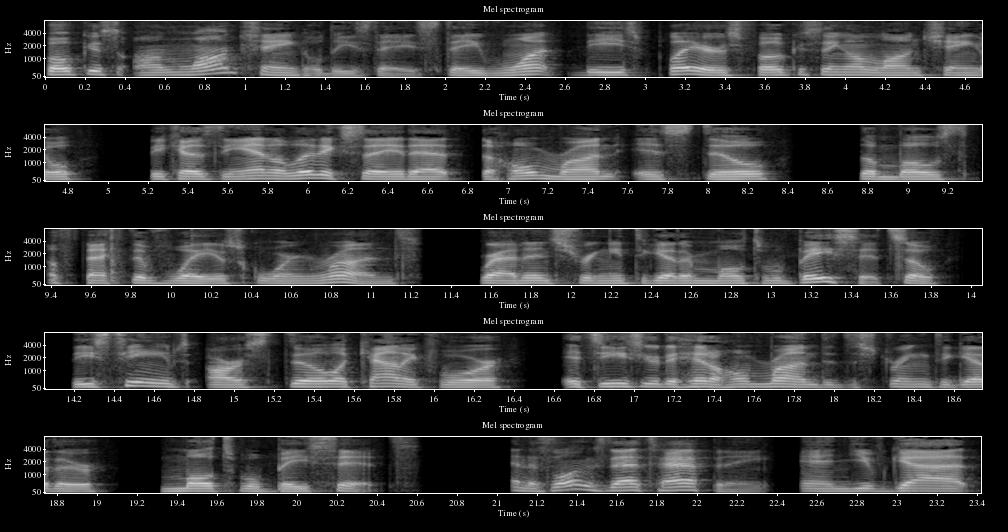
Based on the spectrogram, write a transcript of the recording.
focus on launch angle these days. They want these players focusing on launch angle because the analytics say that the home run is still the most effective way of scoring runs rather than stringing together multiple base hits. So these teams are still accounting for it's easier to hit a home run than to string together multiple base hits. And as long as that's happening and you've got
